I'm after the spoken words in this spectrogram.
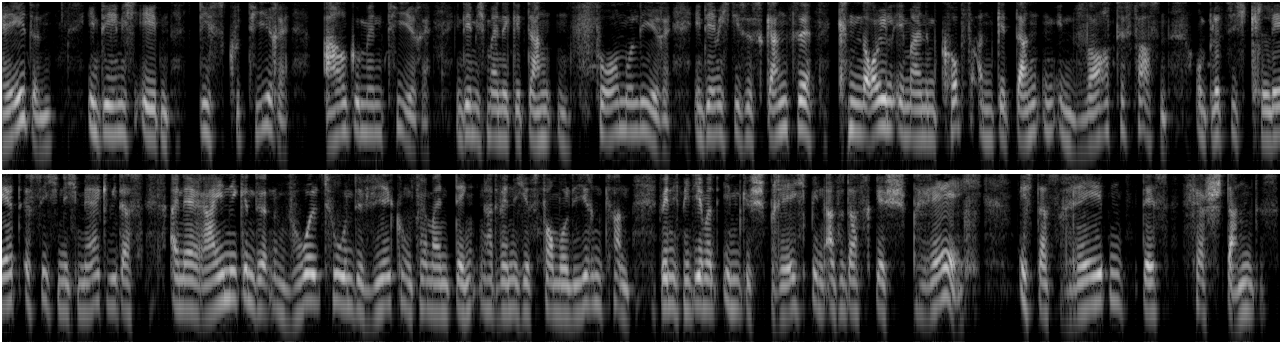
reden, indem ich eben diskutiere, argumentiere, indem ich meine Gedanken formuliere, indem ich dieses ganze Knäuel in meinem Kopf an Gedanken in Worte fassen und plötzlich klärt es sich und ich merke, wie das eine reinigende und wohltuende Wirkung für mein Denken hat, wenn ich es formulieren kann, wenn ich mit jemand im Gespräch bin. Also das Gespräch ist das Reden des Verstandes.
